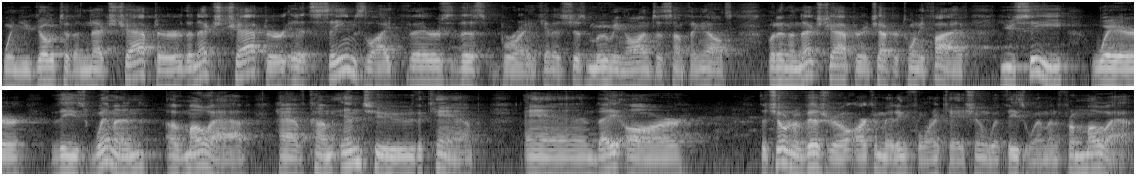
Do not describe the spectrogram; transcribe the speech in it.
when you go to the next chapter, the next chapter, it seems like there's this break and it's just moving on to something else. But in the next chapter, in chapter 25, you see where these women of Moab have come into the camp and they are, the children of Israel are committing fornication with these women from Moab.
